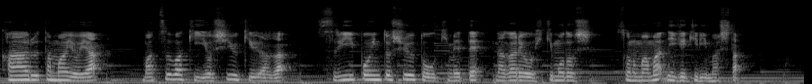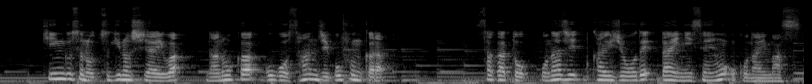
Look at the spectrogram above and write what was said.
カール玉代や松脇義行らがスリーポイントシュートを決めて流れを引き戻しそのまま逃げ切りました。キングスの次の試合は7日午後3時5分から佐賀と同じ会場で第2戦を行います。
